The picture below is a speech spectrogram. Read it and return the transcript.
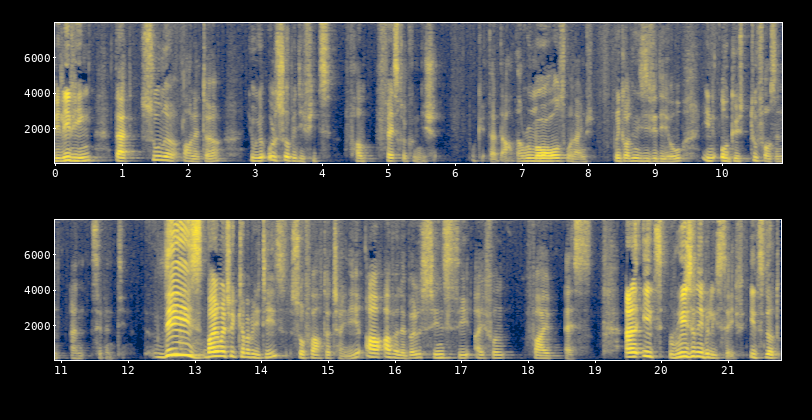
believing that sooner or later you will also benefit from face recognition. Okay, that are the rumors when I'm recording this video in August 2017. These biometric capabilities, so far Touch ID, are available since the iPhone 5s and it's reasonably safe. It's not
